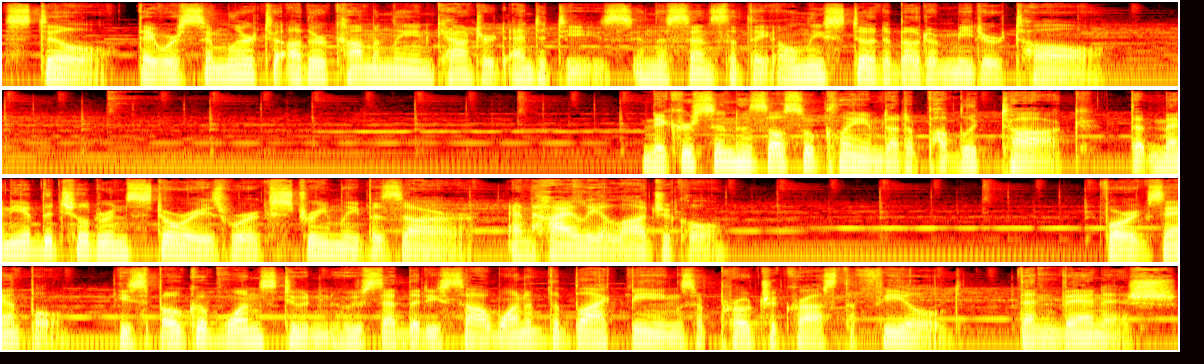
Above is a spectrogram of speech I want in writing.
Still, they were similar to other commonly encountered entities in the sense that they only stood about a meter tall. Nickerson has also claimed at a public talk that many of the children's stories were extremely bizarre and highly illogical. For example, he spoke of one student who said that he saw one of the black beings approach across the field, then vanish,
